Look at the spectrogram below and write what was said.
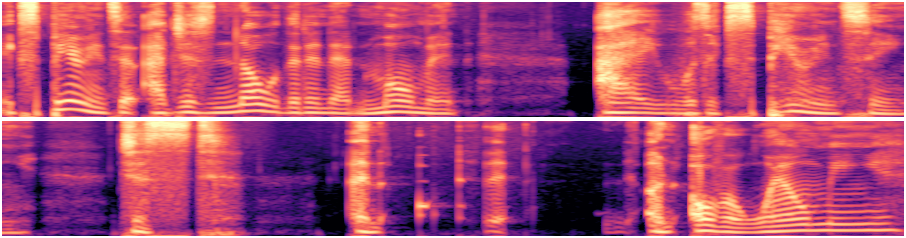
experience it. I just know that in that moment, I was experiencing just an an overwhelming,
